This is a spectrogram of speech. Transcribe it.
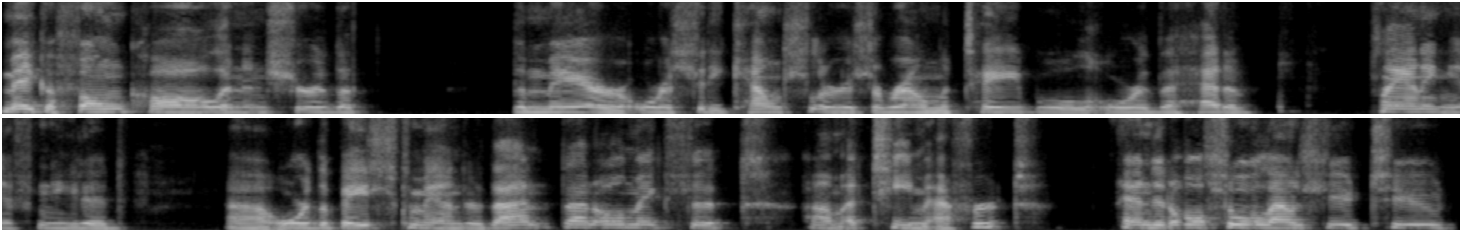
make a phone call and ensure that the mayor or a city councilor is around the table or the head of planning if needed, uh, or the base commander. That that all makes it um, a team effort, and it also allows you to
